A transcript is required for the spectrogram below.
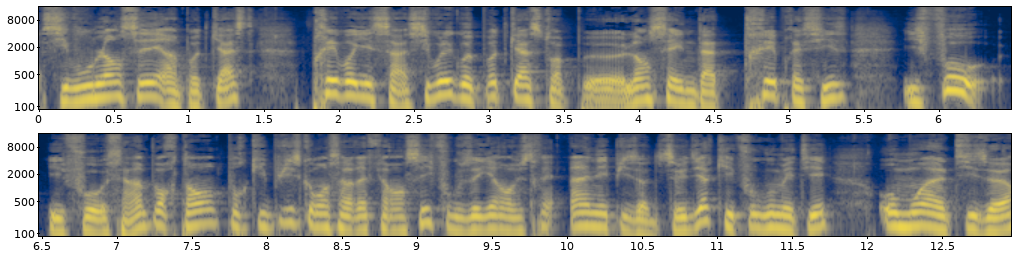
si vous lancez un podcast, prévoyez ça. Si vous voulez que votre podcast soit euh, lancé à une date très précise, il faut, il faut, c'est important, pour qu'il puisse commencer à le référencer, il faut que vous ayez enregistré un épisode. Ça veut dire qu'il faut que vous mettiez au moins un teaser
